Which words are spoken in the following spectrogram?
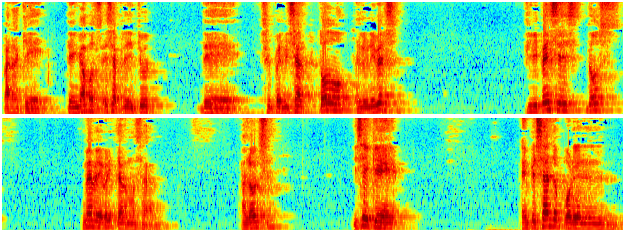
para que tengamos esa plenitud de supervisar todo el universo. Filipenses 2, 9, ahorita vamos a, al 11. Dice que, empezando por el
